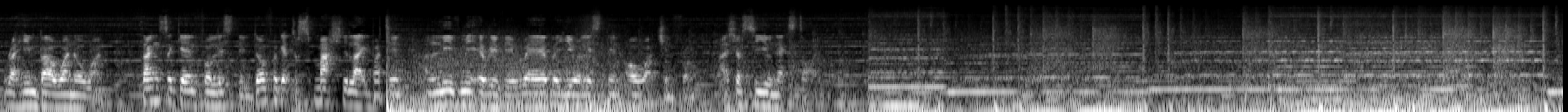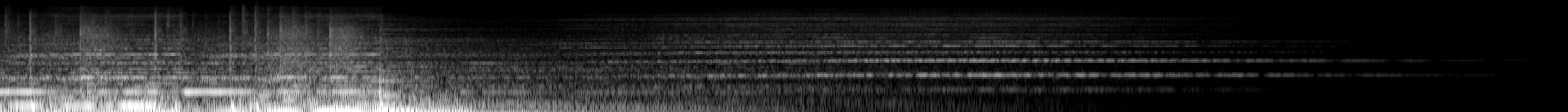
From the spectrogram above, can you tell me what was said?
Rahimba101. Thanks again for listening. Don't forget to smash the like button and leave me a review wherever you're listening or watching from. I shall see you next time.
